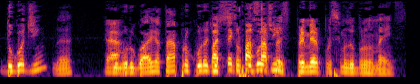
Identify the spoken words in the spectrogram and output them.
do Godin, né? É. O Uruguai já está à procura de Vai um ter que passar Godin. por- primeiro por cima do Bruno Mendes.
